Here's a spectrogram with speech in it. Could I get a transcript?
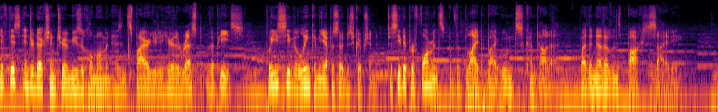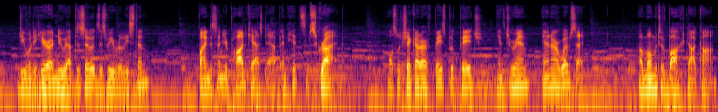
If this introduction to a musical moment has inspired you to hear the rest of the piece, please see the link in the episode description to see the performance of the Bleib bei uns cantata by the Netherlands Bach Society. Do you want to hear our new episodes as we release them? Find us on your podcast app and hit subscribe. Also, check out our Facebook page, Instagram, and our website, a momentofbach.com.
